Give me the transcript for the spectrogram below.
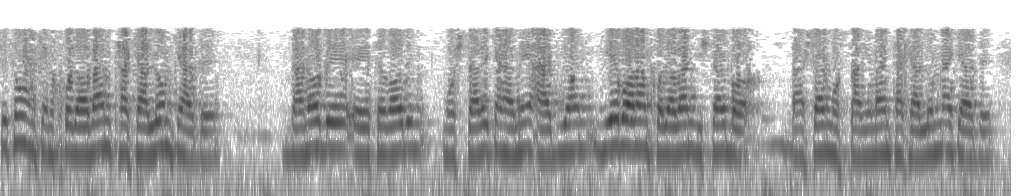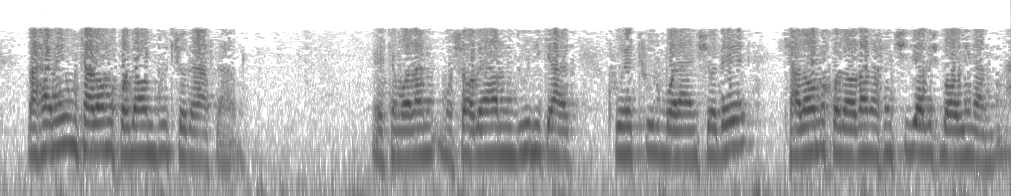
چطور ممکنه؟ خداوند تکلم کرده. بنا به اعتقاد مشترک همه ادیان یه بارم خداوند بیشتر با بشر مستقیما تکلم نکرده و همه اون کلام خدا هم دود شده رفته هم احتمالا مشابه هم دودی که از کوه تور بلند شده کلام خداوند اصلا چیزی ازش باقی نمونه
